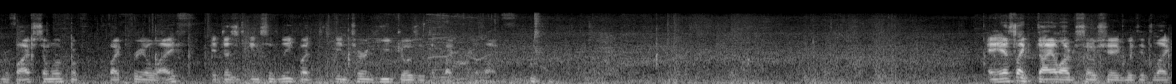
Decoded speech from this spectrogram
revives someone from fight for your life, it does it instantly, but in turn he goes into fight for your life. and he has like dialogue associated with it, like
